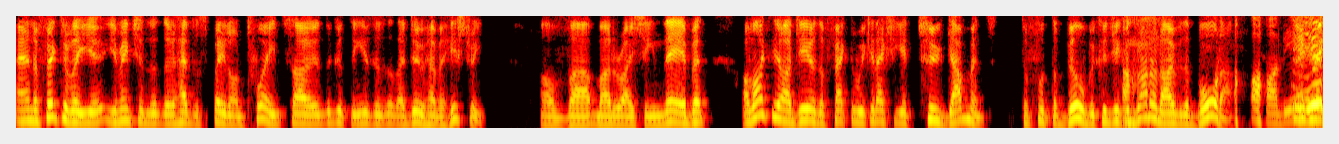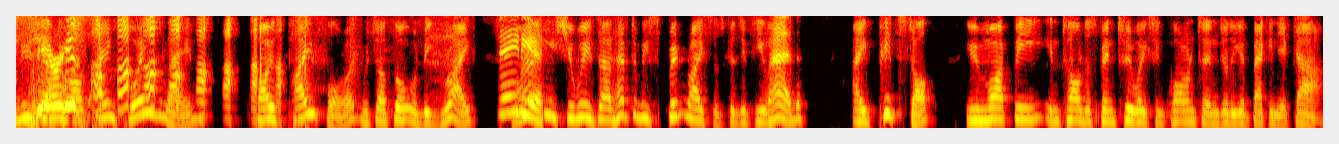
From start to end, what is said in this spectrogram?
And effectively, you, you, mentioned that they had the speed on Tweed. So the good thing is, is that they do have a history of uh, motor racing there. But I like the idea of the fact that we could actually get two governments to foot the bill because you can oh. run it over the border. Oh, the Are you serious? and Queensland both pay for it, which I thought would be great. Genius. My issue is they'd have to be sprint races because if you had a pit stop you might be entitled to spend two weeks in quarantine until you get back in your car.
